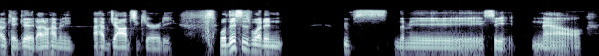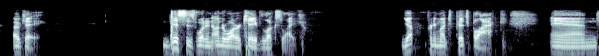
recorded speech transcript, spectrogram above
Okay, good. I don't have any, I have job security. Well, this is what an, oops, let me see now. Okay. This is what an underwater cave looks like. Yep, pretty much pitch black. And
